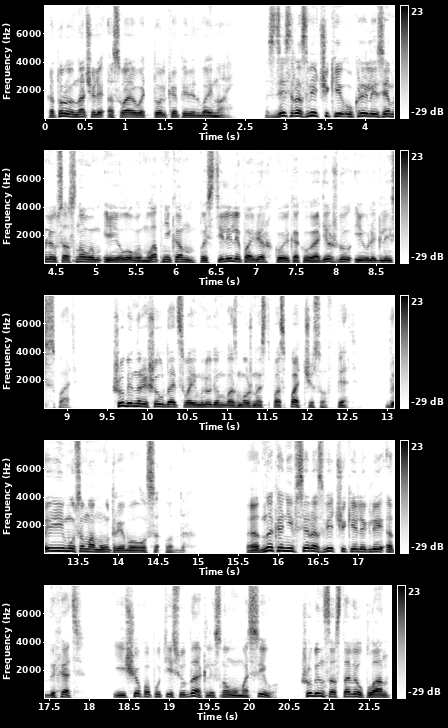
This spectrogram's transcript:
которую начали осваивать только перед войной. Здесь разведчики укрыли землю сосновым и еловым лапником, постелили поверх кое-какую одежду и улеглись спать. Шубин решил дать своим людям возможность поспать часов пять. Да и ему самому требовался отдых. Однако не все разведчики легли отдыхать. Еще по пути сюда, к лесному массиву, Шубин составил план,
